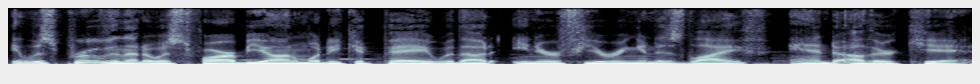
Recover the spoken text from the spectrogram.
It was proven that it was far beyond what he could pay without interfering in his life and other kids.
